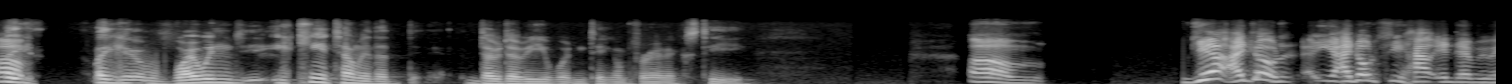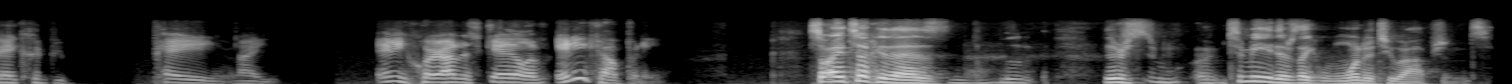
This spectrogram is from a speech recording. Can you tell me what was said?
Um, Like, like, why wouldn't you you can't tell me that WWE wouldn't take him for NXT? um, yeah, I don't. Yeah, I don't see how NWA could be paying like anywhere on the scale of any company. So I took it as there's to me there's like one or two options.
